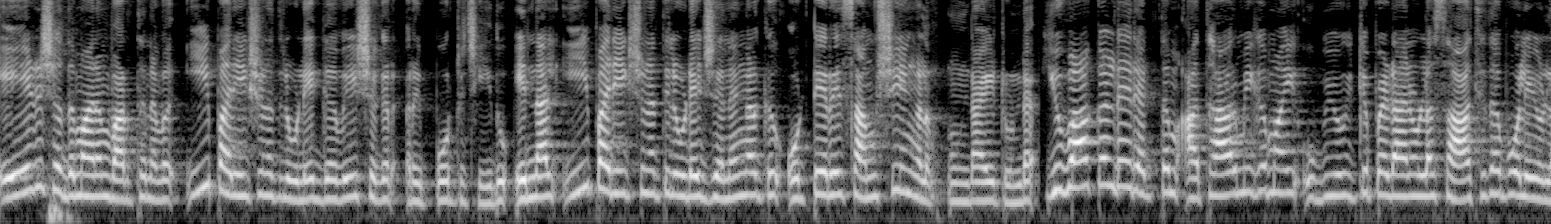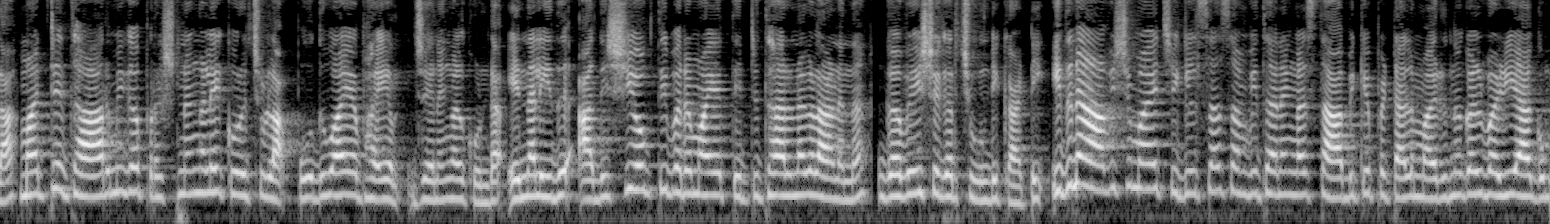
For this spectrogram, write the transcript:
ഏഴ് ശതമാനം വർധനവ് ഈ പരീക്ഷണത്തിലൂടെ ഗവേഷകർ റിപ്പോർട്ട് ചെയ്തു. എന്നാൽ ഈ പരീക്ഷണത്തിലൂടെ ജനങ്ങൾക്ക് ഒട്ടേറെ സംശയങ്ങളും ഉണ്ടായിട്ടുണ്ട്. യുവാക്കളുടെ രക്തം അധാർമികമായി ഉപയോഗിക്കപ്പെടാനുള്ള സാധ്യത പോലെയുള്ള മറ്റ് ധാർമ്മിക പ്രശ്നങ്ങളെക്കുറിച്ചുള്ള പൊതുവായ ഭയം ജനങ്ങൾക്കുണ്ട്. എന്നാൽ ഇത് അതിശയോക്തിപരമായ തെറ്റിദ്ധാരണകളാണെന്ന് ഗവേഷകർ ചൂണ്ടിക്കാട്ടി. ഇതിന് ആവശ്യമായ ചികിത്സാ സംവിധാനങ്ങൾ സ്ഥാപിക്കപ്പെട്ടാൽ മരുന്നുകൾ വഴിയാകും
